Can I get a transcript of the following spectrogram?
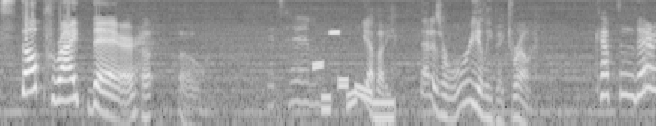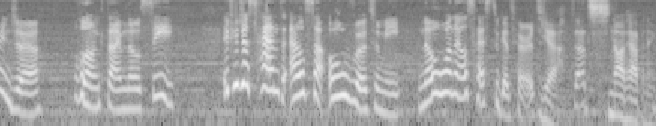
Stop right there. Uh oh. It's him. Yeah, buddy. That is a really big drone. Captain Derringer. Long time no see. If you just hand Elsa over to me, no one else has to get hurt. Yeah, that's not happening.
